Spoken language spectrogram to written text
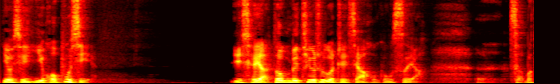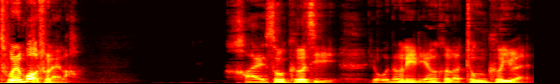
有些疑惑不解。以前呀都没听说过这家伙公司呀。呃怎么突然冒出来了？海苏科技有能力联合了中科院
